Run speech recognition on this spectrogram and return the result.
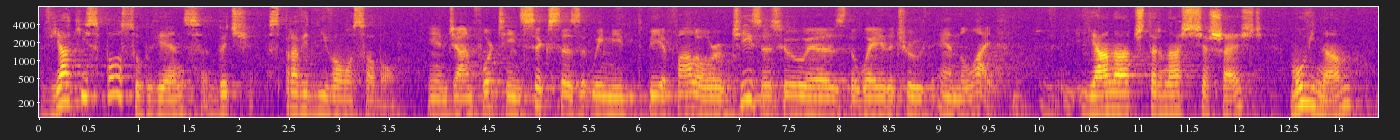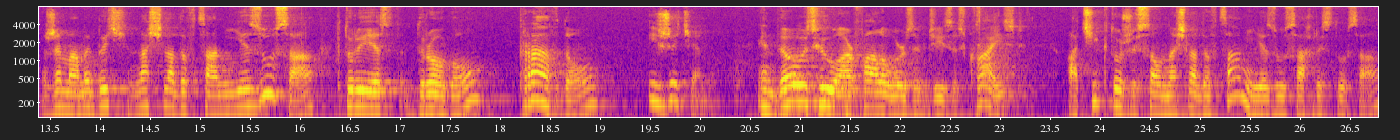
W jaki sposób więc być sprawiedliwą osobą? And John 14:6 says that we need to be a follower of Jesus, who is the way, the truth, and the life. Jana 14:6 mówi nam, że mamy być naśladowcami Jezusa, który jest drogą, prawdą i życiem. And those who are followers of Jesus Christ, A ci, którzy są naśladowcami Jezusa Chrystusa,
